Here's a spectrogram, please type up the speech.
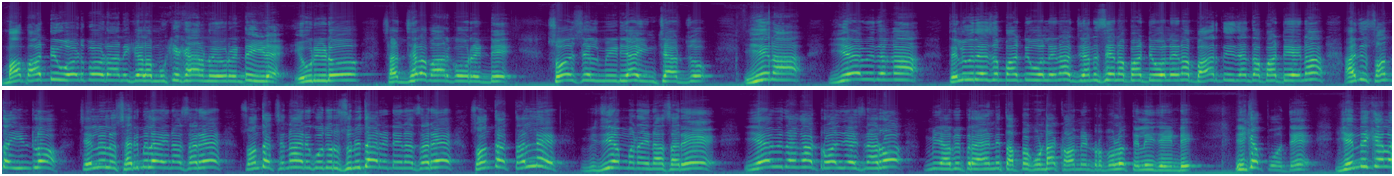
మా పార్టీ ఓడిపోవడానికి గల ముఖ్య కారణం ఎవరంటే ఈడే. ఎవరీడో? Sajjala Bhargava Reddy social media in charge. ఈయన ఏ విధంగా తెలుగుదేశం పార్టీ వాళ్ళైనా జనసేన పార్టీ వాళ్ళైనా భారతీయ జనతా పార్టీ అయినా అది సొంత ఇంట్లో చెల్లెలు శర్మిల అయినా సరే సొంత చిన్నారి కూతురు సునీతారెడ్డి అయినా సరే సొంత తల్లి విజయమ్మనైనా సరే ఏ విధంగా ట్రోల్ చేసినారో మీ అభిప్రాయాన్ని తప్పకుండా కామెంట్ రూపంలో తెలియజేయండి. ఇకపోతే ఎన్నికల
